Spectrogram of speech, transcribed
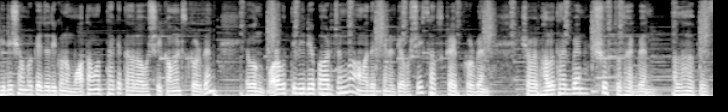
ভিডিও সম্পর্কে যদি কোনো মতামত থাকে, তাহলে অবশ্যই কমেন্টস করবেন এবং পরবর্তী ভিডিও পাওয়ার জন্য আমাদের চ্যানেলটি অবশ্যই সাবস্ক্রাইব করবেন। সবাই ভালো থাকবেন, সুস্থ থাকবেন। আল্লাহ হাফিজ।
